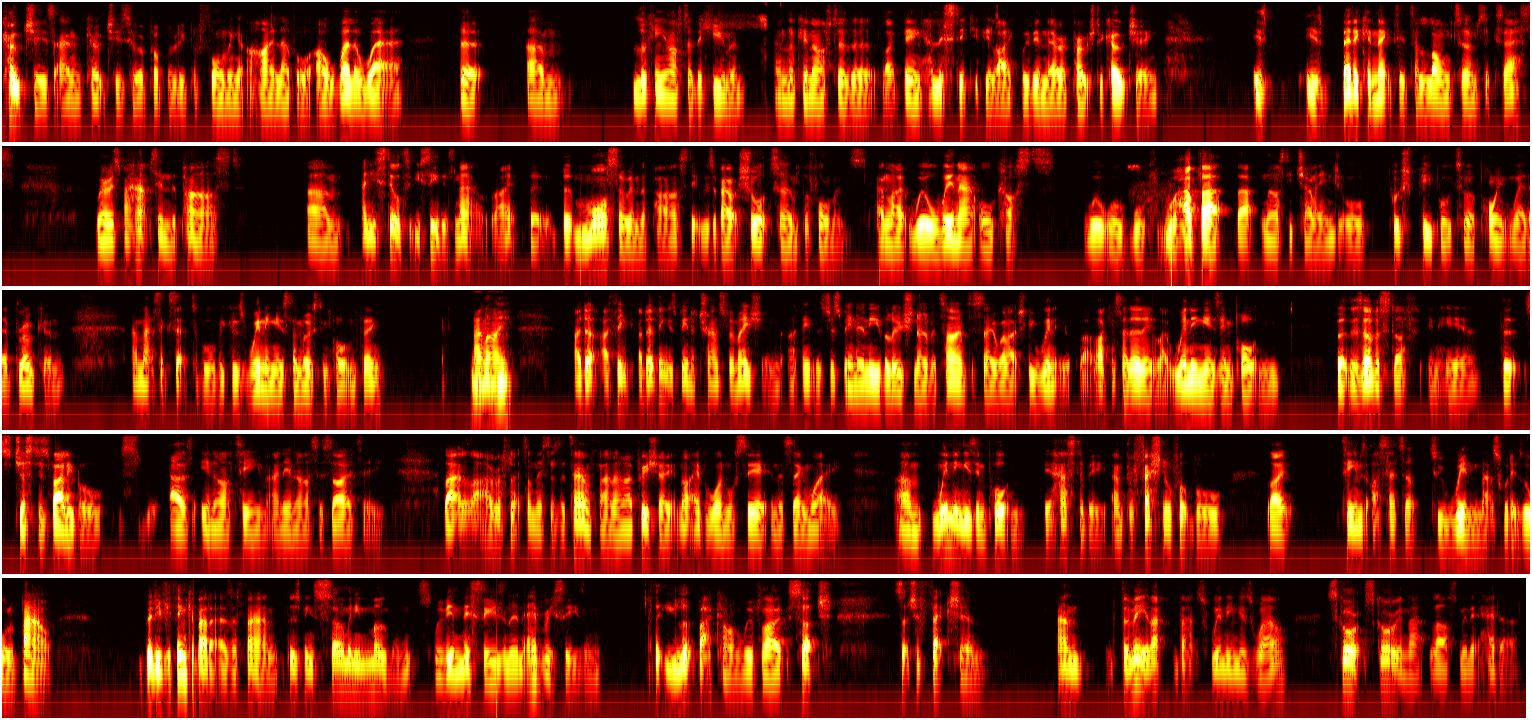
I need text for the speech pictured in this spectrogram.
coaches and coaches who are probably performing at a high level are well aware that um, looking after the human and looking after the like being holistic, if you like, within their approach to coaching is is better connected to long term success Whereas perhaps in the past, um, and you still you see this now, right? But but more so in the past, it was about short term performance and like we'll win at all costs. We'll, we'll we'll we'll have that that nasty challenge or push people to a point where they're broken, and that's acceptable because winning is the most important thing. Mm-hmm. And I. I don't. I think. I don't think it's been a transformation. I think there's just been an evolution over time to say, well, actually, win. Like I said earlier, like winning is important, but there's other stuff in here that's just as valuable as in our team and in our society. Like, like, I reflect on this as a town fan, and I appreciate not everyone will see it in the same way. Um, winning is important; it has to be. And professional football, like teams are set up to win. That's what it's all about. But if you think about it as a fan, there's been so many moments within this season and every season that you look back on with like such such affection, and for me, that that's winning as well score, scoring that last minute header,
